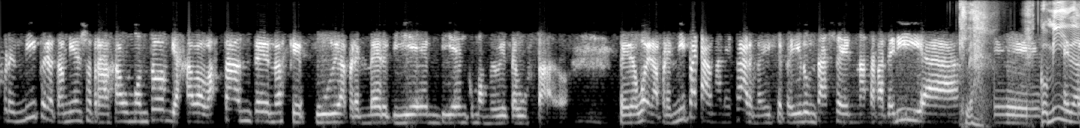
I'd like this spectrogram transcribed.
aprendí, pero también yo trabajaba un montón, viajaba bastante, no es que pude aprender bien, bien como me hubiese gustado. Pero bueno, aprendí para manejar, me hice pedir un taller en una zapatería. Eh, Comida.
